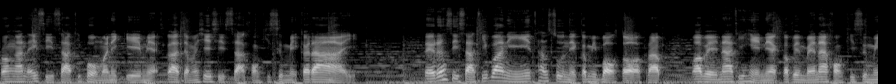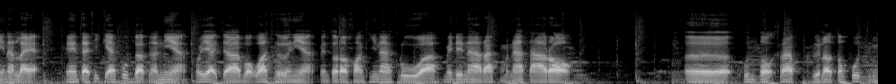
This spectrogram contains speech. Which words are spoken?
เพราะงั้นไอ้ศีรษะที่โผล่มาในเกมเนี่ยก็อาจจะไม่ใช่ศีรษะของคิซึเมะก็ได้ แต่เรื่องศีรษะที่ว่านี้ท่านซุนเนี่ยก็มีบอกต่อครับว่าใบหน้าที่เห็นเนี่ยก็เป็นใบหน้าของคิซึเมะนั่นแหละเพียงแต่ที่แกพูดแบบนั้นเนี่ยเพราะอยากจะบอกว่าเธอเนี่ยเป็นตัวละครที่น่ากลัว ไม่ได้น่ารักเหมือนหน้าตาหรอก เออคุณโตครับ คือเราต้องพูดถึง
